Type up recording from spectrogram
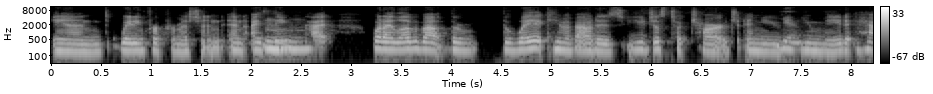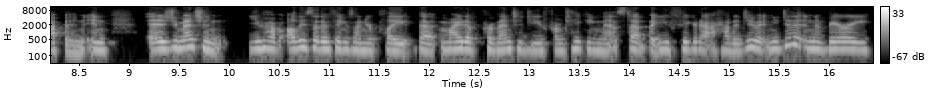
and waiting for permission, and I think mm-hmm. that what I love about the the way it came about is you just took charge and you yeah. you made it happen. And as you mentioned, you have all these other things on your plate that might have prevented you from taking that step, but you figured out how to do it, and you did it in a very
